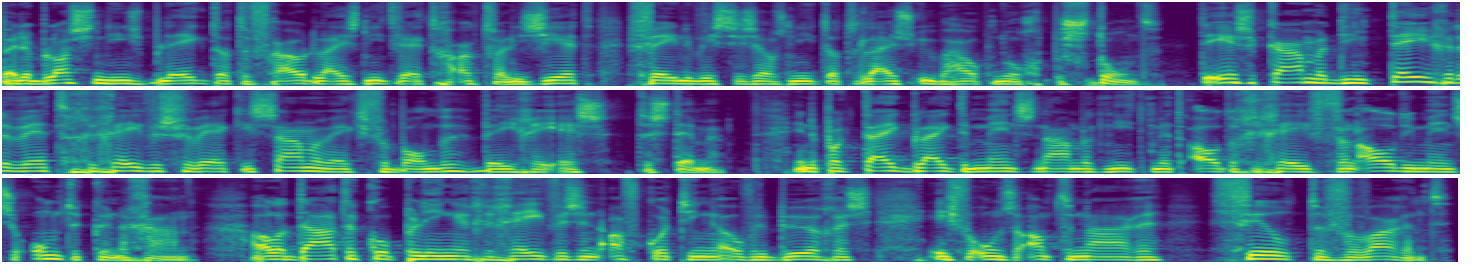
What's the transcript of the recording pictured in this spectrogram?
Bij de Belastingdienst bleek dat de fraudelijst niet werd geactualiseerd. Velen wisten zelfs niet dat de lijst überhaupt nog bestond. De Eerste Kamer dient tegen de wet gegevensverwerking samenwerkingsverbanden, WGS, te stemmen. In de praktijk blijkt de mens namelijk niet met al de gegevens van al die mensen om te kunnen gaan. Alle datakoppelingen, gegevens en afkortingen over de burgers is voor onze ambtenaren veel te verwarrend.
